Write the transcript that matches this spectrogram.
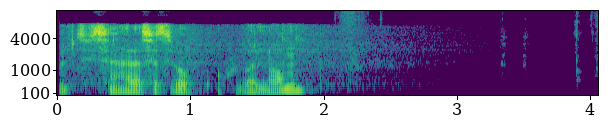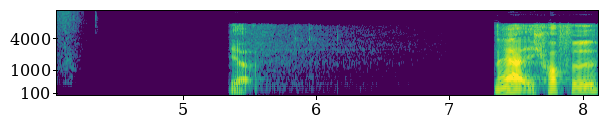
50 Cent. Hat das jetzt auch übernommen? Ja. Naja, ich hoffe,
